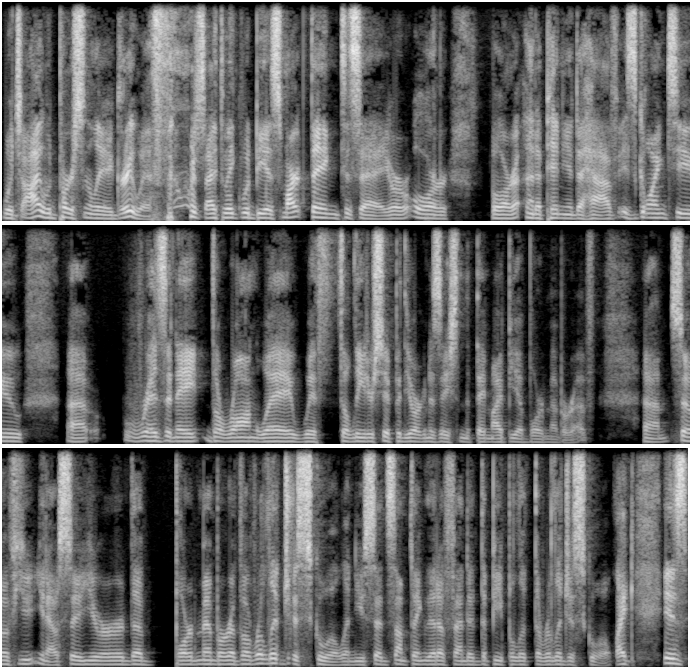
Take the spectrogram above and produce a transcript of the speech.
which I would personally agree with which I think would be a smart thing to say or or or an opinion to have is going to uh, resonate the wrong way with the leadership of the organization that they might be a board member of. Um, so if you, you know, so you're the board member of a religious school and you said something that offended the people at the religious school, like is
